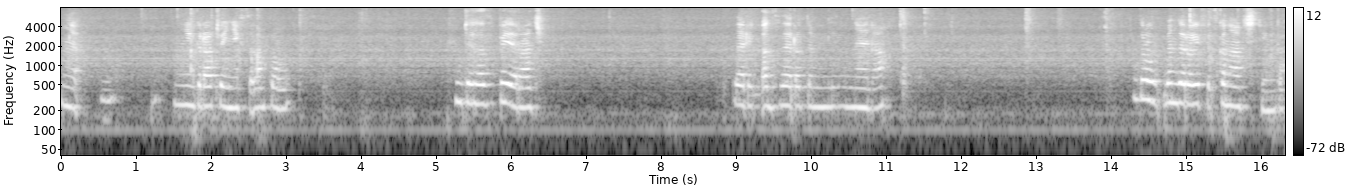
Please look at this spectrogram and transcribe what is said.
Nie. Nikt raczej nie chce nam pomóc. Teraz zbierać. Erik od zero do milionera. Będę robił wszystko na odcinkach.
